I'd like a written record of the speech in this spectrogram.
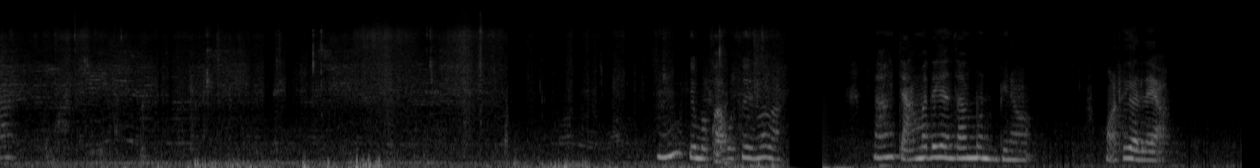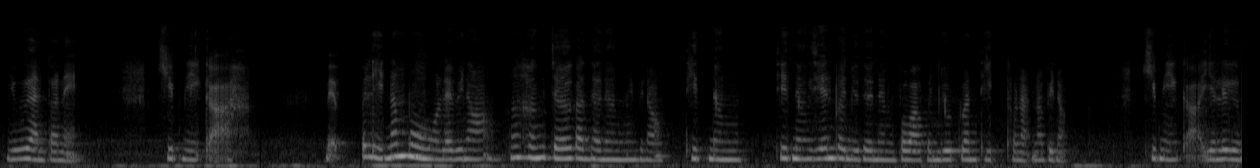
นะอืมคือบอกว่าบ่คืนเมื่อวะล้างจากมาเตือนซ้ำมุนพี่เนาะหอเถื่อนแล้วอยู่เรือนตอนนี้คลิปนี้กะ แบบไปหลีดน้ำโมเลยพี่น้องเพิ่งเจอกันเทื่อหนึงนี่พี่น้องทิศหนึ่งทิศหนึ่งเช่นเพิ่นอยู่เทื่อหนึงเพราะว่าเพิ่นหยุดวันทิศเท่านั้นนะพี่น้องคลิปนี้ก็อย่าลืม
